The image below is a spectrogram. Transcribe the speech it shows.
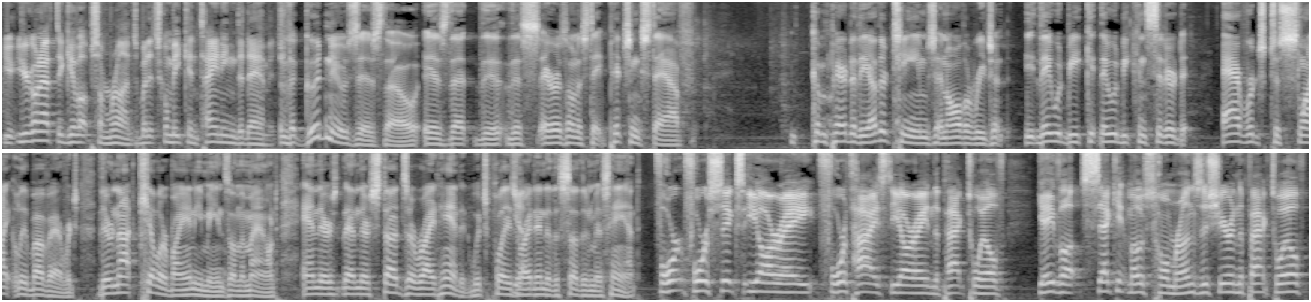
You- You're going to have to give up some runs, but it's going to be containing the damage. The good news is, though, is that the, this Arizona State pitching staff, compared to the other teams in all the region, they would be they would be considered average to slightly above average. They're not killer by any means on the mound, and their and their studs are right-handed, which plays Yep. right into the Southern Miss hand. Four four six ERA, fourth highest ERA in the Pac-12. Gave up second most home runs this year in the Pac-12.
